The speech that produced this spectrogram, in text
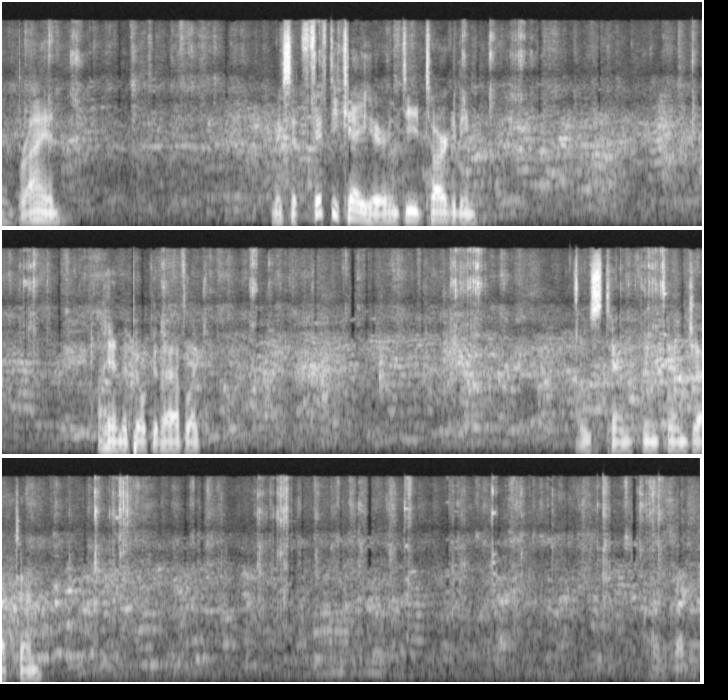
And Brian makes it 50k here, indeed targeting a hand that Bill could have like ace 10, queen 10, jack 10. Ten seconds.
